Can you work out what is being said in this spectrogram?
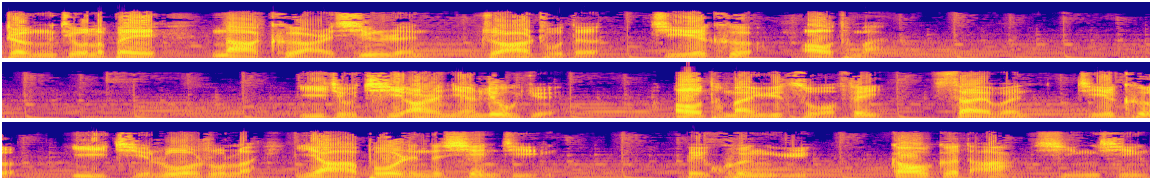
拯救了被纳克尔星人抓住的杰克奥特曼。一九七二年六月，奥特曼与佐菲、赛文、杰克一起落入了亚波人的陷阱。被困于高戈达行星，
